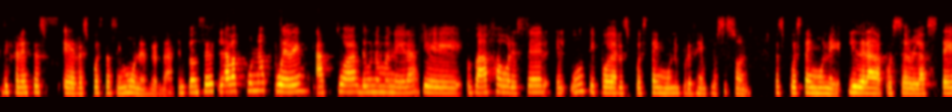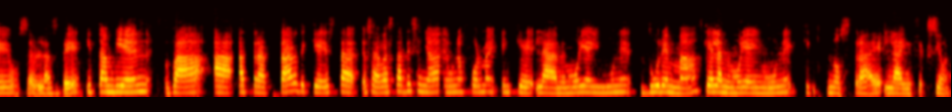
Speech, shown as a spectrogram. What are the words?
diferentes eh, respuestas inmunes, ¿verdad? Entonces, la vacuna puede actuar de una manera que va a favorecer el, un tipo de respuesta inmune, por ejemplo, si son respuesta inmune liderada por células T o células B y también va a, tratar de que esta, o sea, va a estar diseñada de una forma en que la memoria inmune dure más que la memoria inmune que nos trae la infección.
